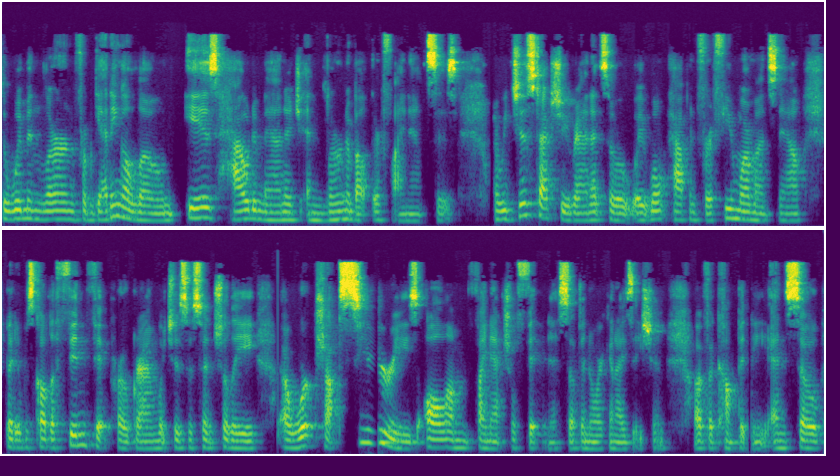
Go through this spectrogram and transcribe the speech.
the women learn from getting a loan is how to manage and learn about their finances. And we just actually ran it, so it won't happen for a few more months now, but it was called a FinFit program, which is essentially a workshop series all on financial fitness of an organization, of a company. And so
